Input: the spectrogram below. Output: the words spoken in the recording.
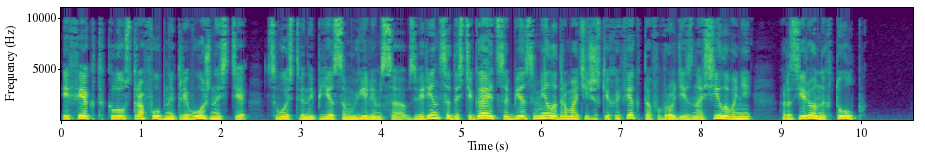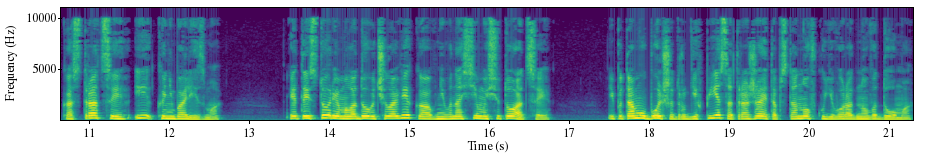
Эффект клаустрофобной тревожности, свойственный пьесам Уильямса, в «Зверинце» достигается без мелодраматических эффектов вроде изнасилований, разъяренных толп, кастрации и каннибализма. Это история молодого человека в невыносимой ситуации, и потому больше других пьес отражает обстановку его родного дома.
